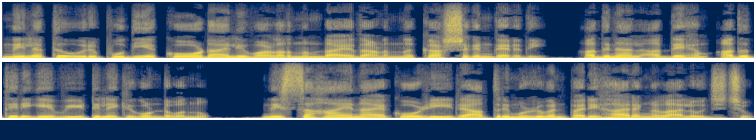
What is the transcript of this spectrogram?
നിലത്ത് ഒരു പുതിയ കോടാലി വളർന്നുണ്ടായതാണെന്ന് കർഷകൻ കരുതി. അതിനാൽ അദ്ദേഹം അത് തിരികെ വീട്ടിലേക്ക് കൊണ്ടുവന്നു. നിസ്സഹായനായ കോഴി രാത്രി മുഴുവൻ പരിഹാരങ്ങൾ ആലോചിച്ചു.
